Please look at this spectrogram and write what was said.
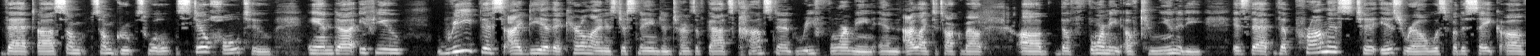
that uh, some some groups will still hold to. And if you read this idea that Karoline has just named in terms of God's constant reforming, and I like to talk about uh, the forming of community, is that the promise to Israel was for the sake of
